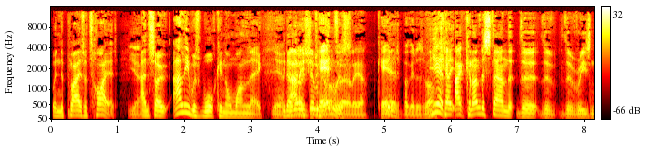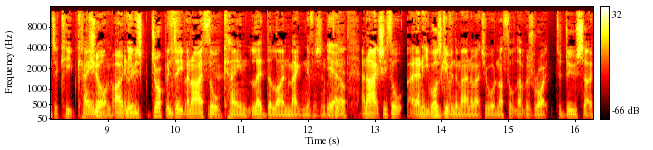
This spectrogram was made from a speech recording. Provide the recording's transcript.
when the players are tired, Yeah. and so Alli was walking on one leg. Yeah. You know, there Alli was, there was- Kane was earlier. Kane Yeah. was buggered as well. Yeah, they- I can understand that the, the, the reason to keep Kane Sure, on, I and he was dropping deep, and I thought Kane led the line magnificently Yeah. well, and I actually thought, and he was given the man of match award, and I thought that was right to do so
